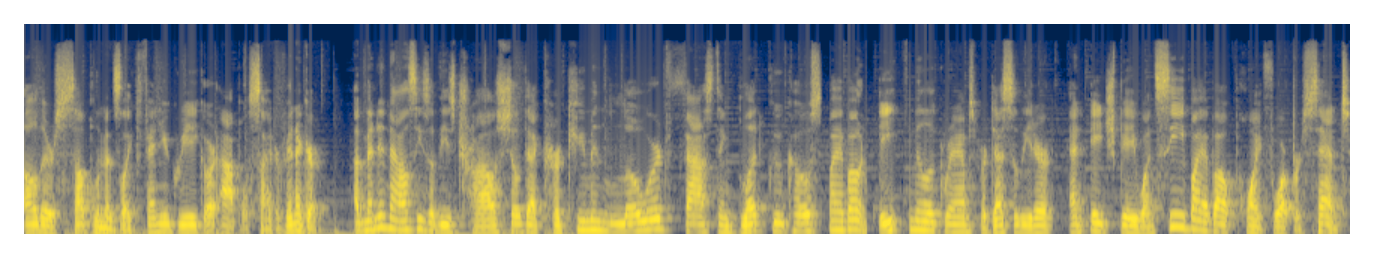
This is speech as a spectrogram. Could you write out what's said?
other supplements like fenugreek or apple cider vinegar. A meta-analysis of these trials showed that curcumin lowered fasting blood glucose by about 8 mg per deciliter and HbA1c by about 0.4%.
